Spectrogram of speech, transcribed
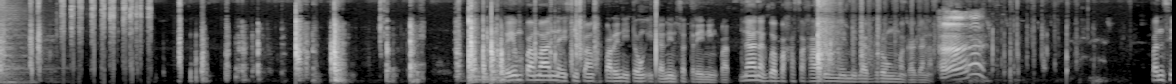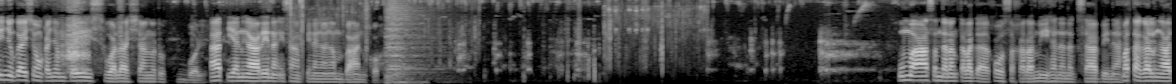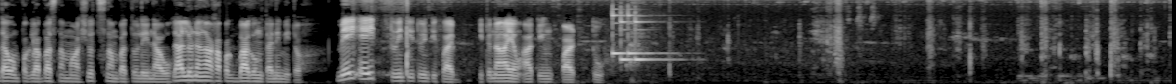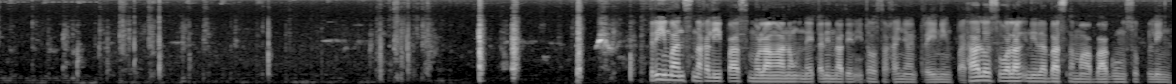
Gayunpaman naisipan ko pa rin itong itanim sa training pot na nagbabaka sakaling may milagrong magaganap. Pansin nyo guys yung kanyang base, wala siyang root ball. At yan nga rin ang isang pinangangambahan ko. Umaasa na lang talaga ako sa karamihan na nagsabi na matagal nga daw ang paglabas ng mga shoots ng batulinaw lalo na nga kapag bagong tanim ito. May 8, 2025. Ito na nga yung ating part 2. Three months nakalipas mula nga nung naitanim natin ito sa kanyang training pot. Halos walang inilabas na mga bagong supling.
